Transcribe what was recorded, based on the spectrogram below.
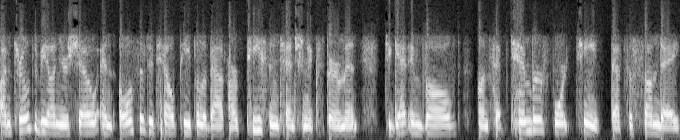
I'm thrilled to be on your show and also to tell people about our Peace Intention experiment to get involved on September 14th. That's a Sunday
